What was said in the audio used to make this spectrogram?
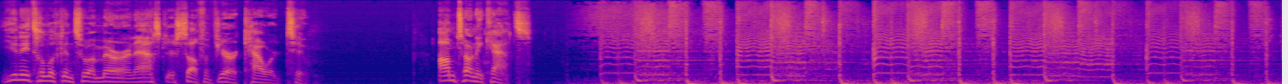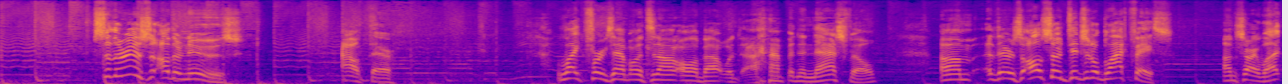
you need to look into a mirror and ask yourself if you're a coward too. I'm Tony Katz. So there is other news out there. Like, for example, it's not all about what happened in Nashville. Um, there's also digital blackface. I'm sorry, what?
